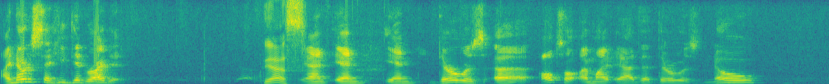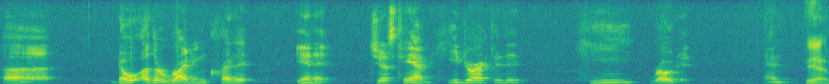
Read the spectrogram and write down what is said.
I noticed that he did write it, Yes. and and and there was uh, also I might add that there was no uh, no other writing credit in it, just him. He directed it, he wrote it, and Yeah.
